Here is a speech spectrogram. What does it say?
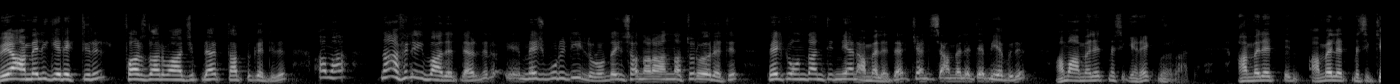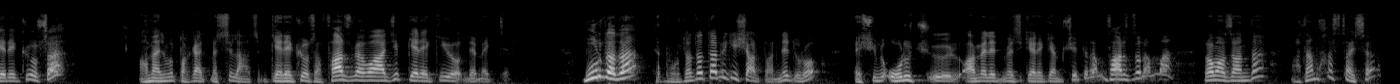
Veya ameli gerektirir, farzlar, vacipler tatbik edilir. Ama nafile ibadetlerdir, e, mecburi değildir. Onda insanlara anlatır, öğretir. Belki ondan dinleyen amel eder, kendisi amel edemeyebilir. Ama amel etmesi gerekmiyor zaten. Amel, et, amel etmesi gerekiyorsa, amel mutlaka etmesi lazım. Gerekiyorsa, farz ve vacip gerekiyor demektir. Burada da, e burada da tabii ki şart var. Nedir o? E şimdi oruç e, amel etmesi gereken bir şeydir ama farzdır ama Ramazan'da adam hastaysa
